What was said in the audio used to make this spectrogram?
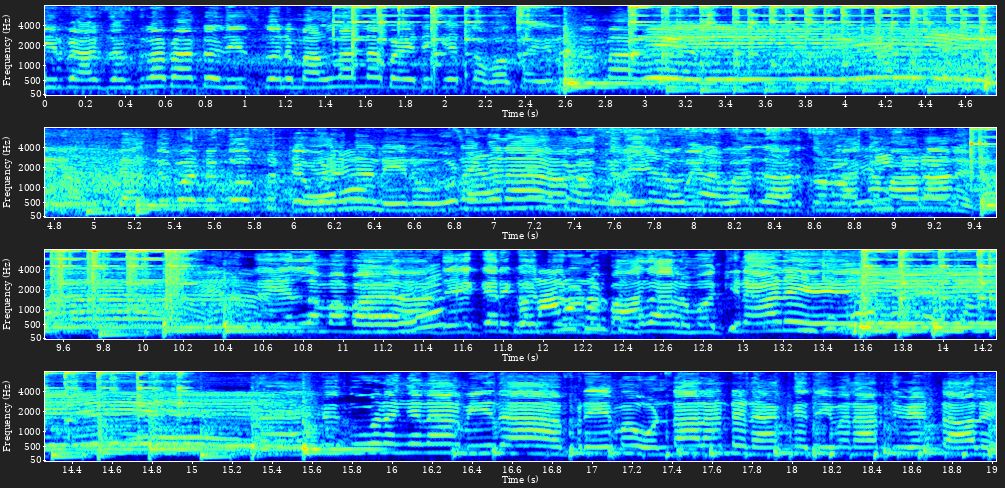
ఇరవై ఆరు సంచుల పంట తీసుకొని మల్లన్న బయటికి ఎట్లా వస్తాయి గంగ పట్టుకొస్తుంటే నేను ఊడగనా దగ్గరికి వచ్చి రెండు పాదాలు మొక్కినాడే. నాక దీవనార్తి పెట్టాలి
